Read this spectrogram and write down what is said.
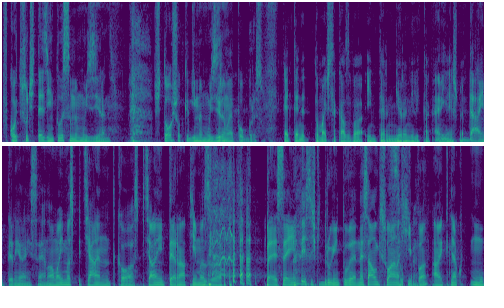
в който случай тези интове са мемоизирани. Що? Защото като ги мемоизираме е по-бързо. Е, те не, то майче се казва интерниран или как Еми, нещо е. Да, интернирани се едно, ама има специален такова, специален интернат има за 50 инта и всички други интове. Не само ги слага на хипа, ами като някой му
